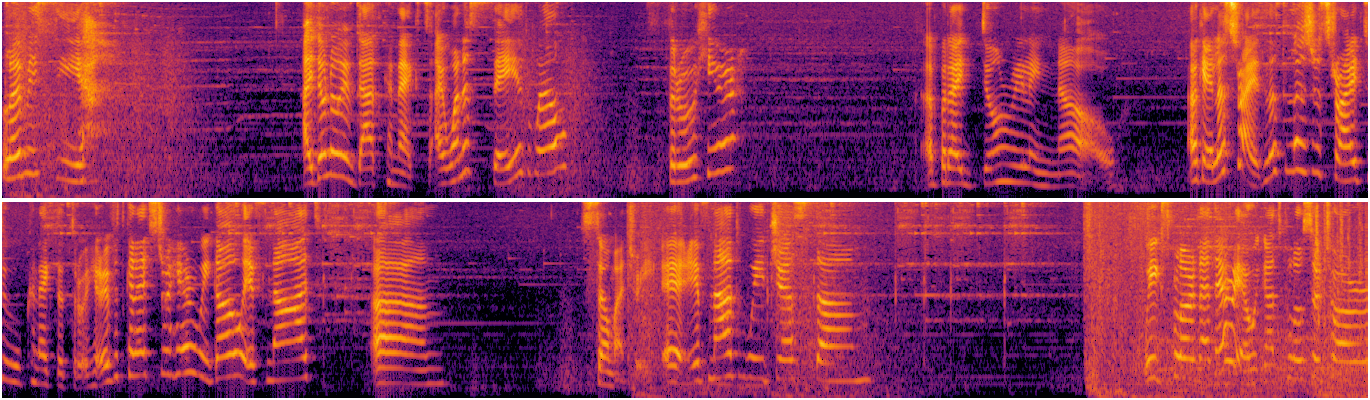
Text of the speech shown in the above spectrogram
Let me see. I don't know if that connects. I want to say it well through here, uh, but I don't really know. Okay, let's try it. Let's let's just try to connect it through here. If it connects through here, we go. If not, um, so much. Uh, If not, we just um, we explore that area. We got closer to our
